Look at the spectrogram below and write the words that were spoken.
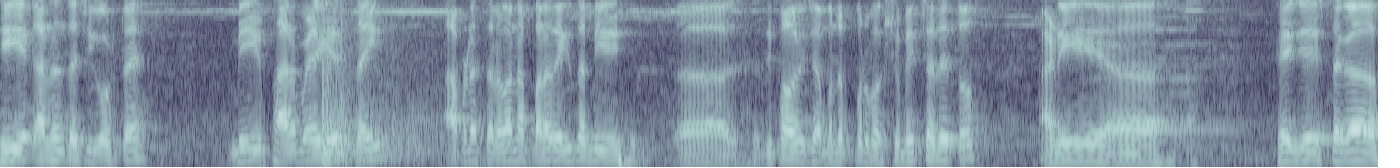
ही एक आनंदाची गोष्ट आहे. मी फार वेळ घेत नाही. आपल्या सर्वांना परत एकदा मी दीपावलीच्या मनपूर्वक शुभेच्छा देतो. आणि हे जे सगळं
